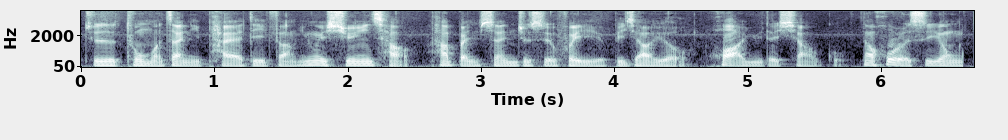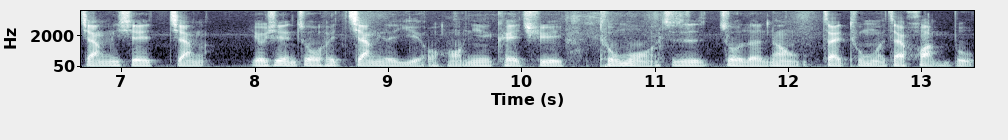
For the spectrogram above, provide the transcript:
就是涂抹在你拍的地方，因为薰衣草它本身就是会有比较有化瘀的效果。那或者是用姜一些姜，有些人做会姜的油哈，你也可以去涂抹，就是做的那种再涂抹再换布。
